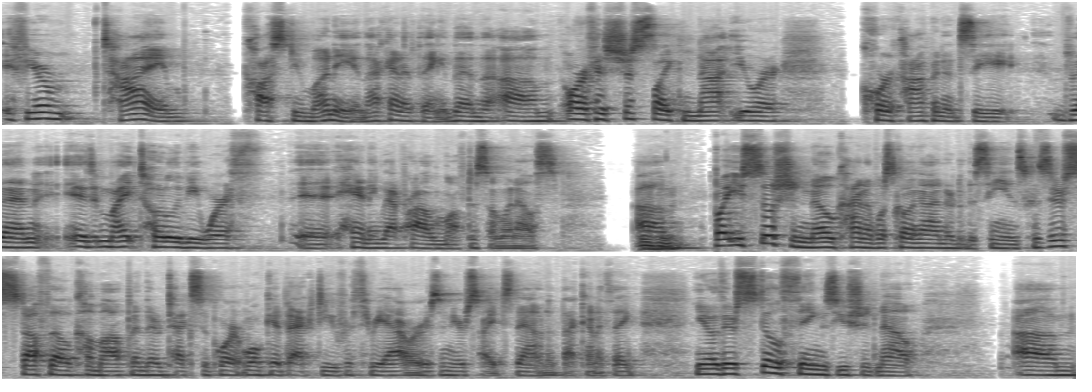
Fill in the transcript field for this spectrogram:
if your time costs you money and that kind of thing, then, um, or if it's just like not your core competency, then it might totally be worth it, handing that problem off to someone else. Um, mm-hmm. But you still should know kind of what's going on under the scenes because there's stuff that'll come up and their tech support won't get back to you for three hours and your site's down and that kind of thing. You know, there's still things you should know. Um,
